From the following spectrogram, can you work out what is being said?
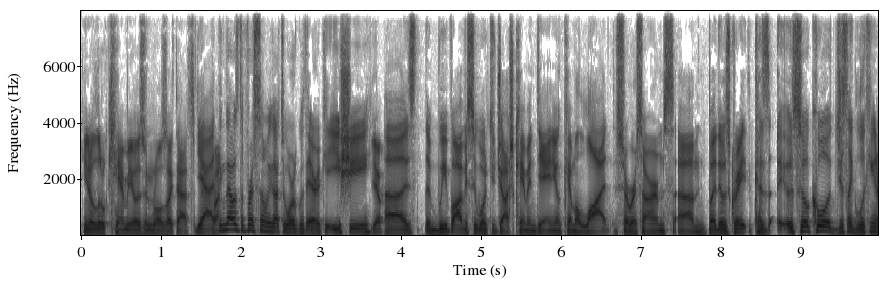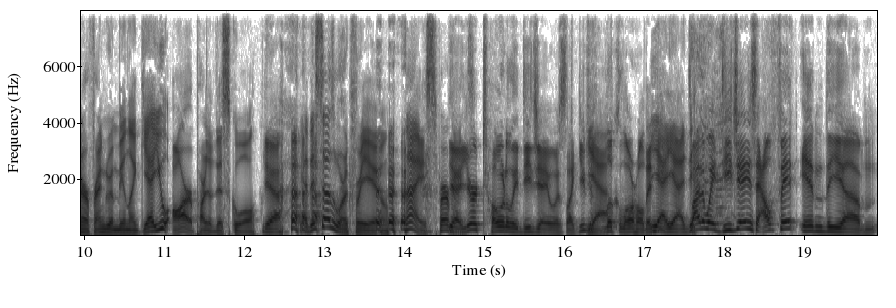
you know little cameos and roles like that. It's Yeah, I think that was the first time we got to work with Erica Ishii. Yep. Uh, we've obviously worked with Josh Kim and Daniel Kim a lot, Cerberus Arms. Um, but it was great because it was so cool just like looking at our friend group and being like, yeah, you are part of this school. Yeah. yeah, this does work for you. Nice. Perfect. Yeah, you're totally DJ was like you just Yeah. look Lorehold. Yeah, yeah. By the way, DJ's outfit in the um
